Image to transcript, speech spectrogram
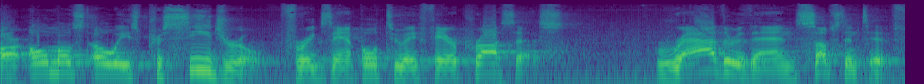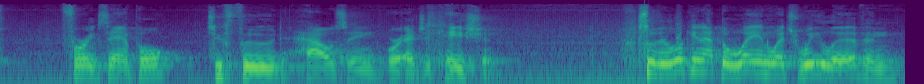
are almost always procedural, for example, to a fair process, rather than substantive, for example, to food, housing, or education. So they're looking at the way in which we live in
